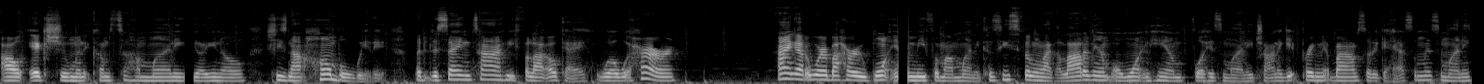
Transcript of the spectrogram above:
all extra when it comes to her money or you know, she's not humble with it. But at the same time, he feel like, okay, well with her, I ain't got to worry about her wanting me for my money because he's feeling like a lot of them are wanting him for his money, trying to get pregnant by him so they can have some of his money,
